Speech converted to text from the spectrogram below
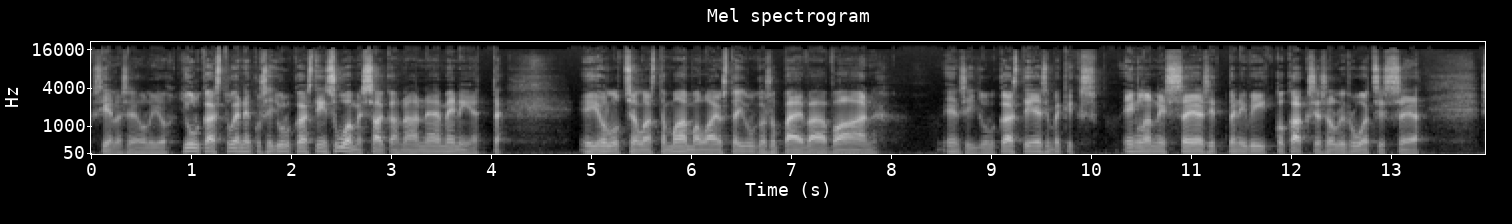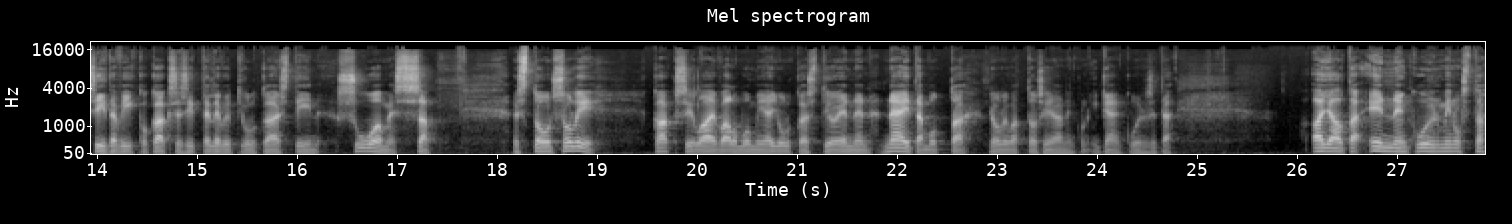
siellä se oli jo julkaistu ennen kuin se julkaistiin Suomessa aikanaan nämä meni, että ei ollut sellaista maailmanlaajuista julkaisupäivää, vaan ensin julkaistiin esimerkiksi Englannissa ja sitten meni viikko kaksi ja se oli Ruotsissa ja siitä viikko kaksi sitten levyt julkaistiin Suomessa. Stones oli kaksi live-albumia julkaistu jo ennen näitä, mutta ne olivat tosiaan niin kuin ikään kuin sitä ajalta ennen kuin minusta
